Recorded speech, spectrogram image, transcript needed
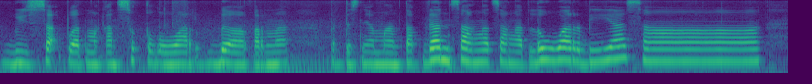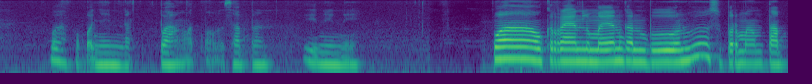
bisa buat makan sekeluarga karena pedesnya mantap dan sangat-sangat luar biasa. Wah pokoknya enak banget kalau saban ini nih. Wow keren lumayan kan bun? Wuh, super mantap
